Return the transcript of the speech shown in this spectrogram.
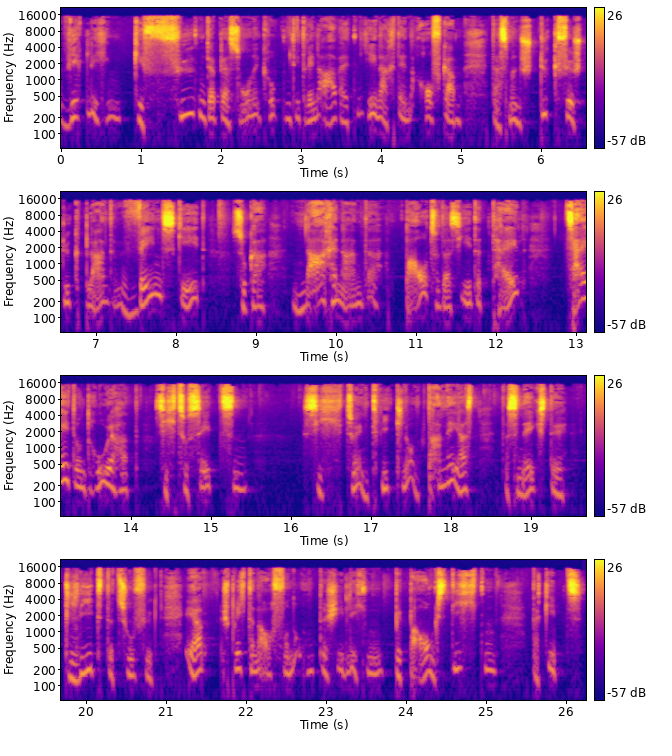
wirklichen Gefügen der Personengruppen, die drin arbeiten, je nach den Aufgaben, dass man Stück für Stück plant, wenn es geht, sogar nacheinander baut, sodass jeder Teil Zeit und Ruhe hat, sich zu setzen, sich zu entwickeln und dann erst das nächste Glied dazufügt. Er spricht dann auch von unterschiedlichen Bebauungsdichten. Da gibt's,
